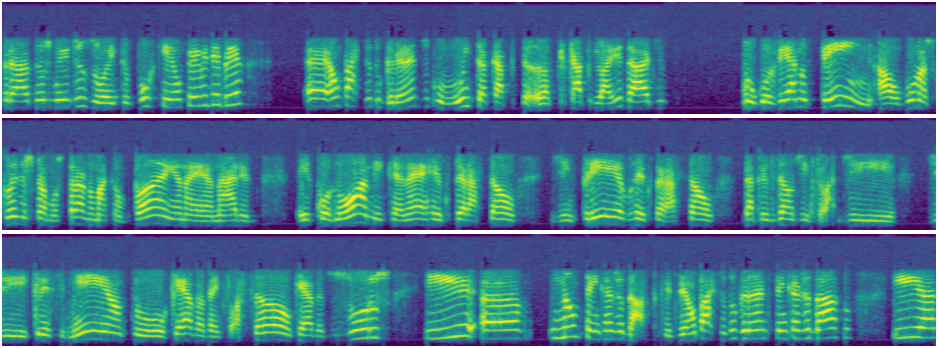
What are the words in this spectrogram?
para 2018, porque o PMDB é, é um partido grande, com muita capilaridade. O governo tem algumas coisas para mostrar numa campanha né, na área econômica, né, recuperação de emprego, recuperação da previsão de, de, de crescimento, queda da inflação, queda de juros, e uh, não tem candidato. Quer dizer, é um partido grande, tem candidato, e a,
